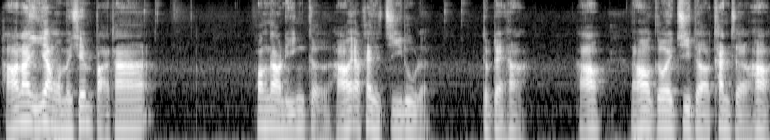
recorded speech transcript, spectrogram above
好，那一样，我们先把它放到零格，好，要开始记录了，对不对哈？好。然后各位记得看着哈，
